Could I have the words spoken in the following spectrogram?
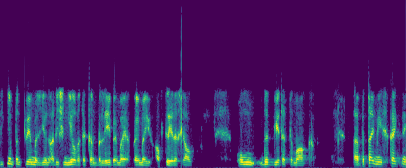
die 1.2 miljoen addisioneel wat ek kan belê by my by my aftrede geld om dit beter te maak. Uh party mense kyk na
